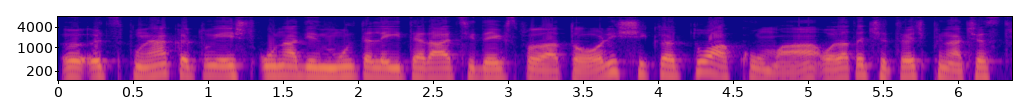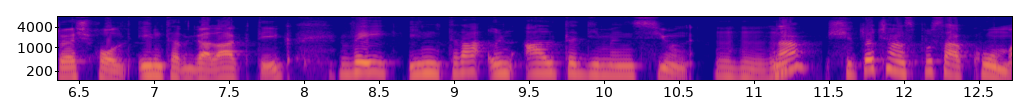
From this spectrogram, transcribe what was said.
îți spunea că tu ești una din multele iterații de exploratori și că tu acum, odată ce treci prin acest threshold intergalactic, vei intra în altă dimensiune. Mm-hmm. Da? Și tot ce am spus acum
